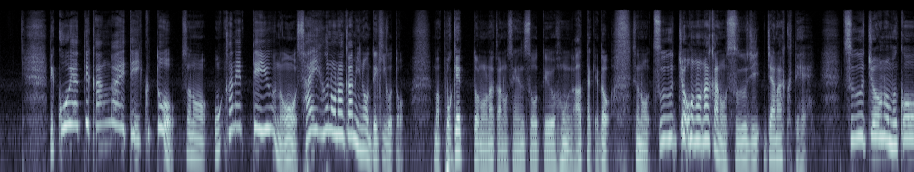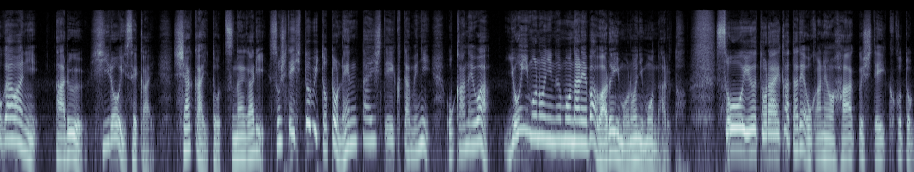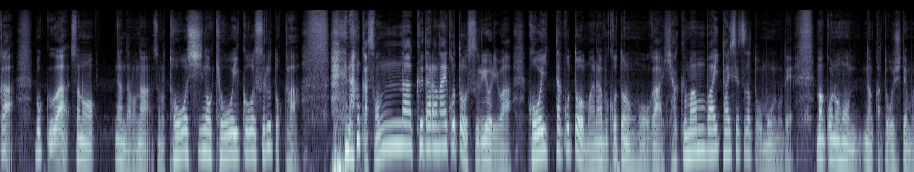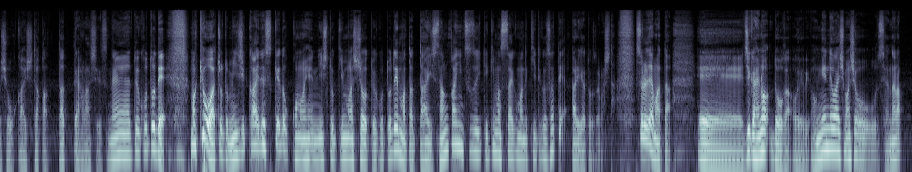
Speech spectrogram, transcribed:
でこうやって考えていくとそのお金っていうのを財布の中身の出来事、まあ、ポケットの中の戦争っていう本があったけどその通帳の中の数字じゃなくて通帳の向こう側にある広い世界社会とつながりそして人々と連帯していくためにお金は良いものにもなれば悪いものにもなると。そういう捉え方でお金を把握していくことが僕はそのなんだろうな、その投資の教育をするとか、なんかそんなくだらないことをするよりは、こういったことを学ぶことの方が100万倍大切だと思うので、まあ、この本なんかどうしても紹介したかったって話ですね。ということで、まあ、今日はちょっと短いですけど、この辺にしときましょうということで、また第3回に続いていきます。最後まで聞いてくださってありがとうございました。それではまた、えー、次回の動画及び音源でお会いしましょう。さよなら。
